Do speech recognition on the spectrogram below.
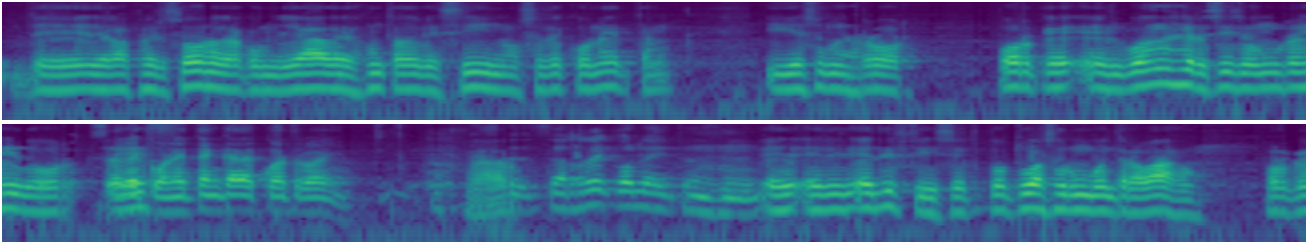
de, las personas, de la comunidad, de la junta de vecinos, se desconectan y es un error porque el buen ejercicio de un regidor... Se desconectan cada cuatro años. Se, reconectan. es, difícil, tú vas a hacer un buen trabajo porque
